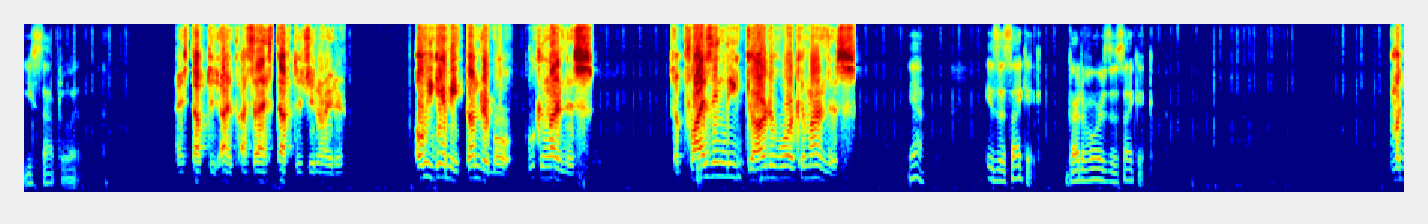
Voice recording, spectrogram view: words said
You stopped what? I stopped it. I, I said I stopped the generator. Oh, he gave me Thunderbolt. Who can learn this? Surprisingly, Gardevoir can learn this. Yeah. Is a psychic. Gardevoir is a psychic. I'm gonna,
